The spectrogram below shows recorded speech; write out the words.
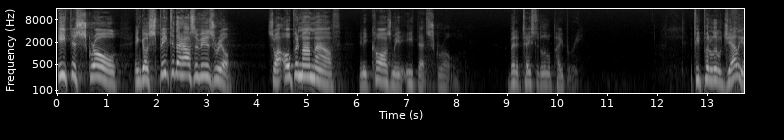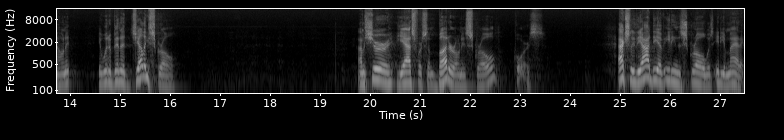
eat this scroll, and go speak to the house of Israel. So I opened my mouth, and he caused me to eat that scroll. I bet it tasted a little papery. If he'd put a little jelly on it, it would have been a jelly scroll. I'm sure he asked for some butter on his scroll, of course. Actually, the idea of eating the scroll was idiomatic.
